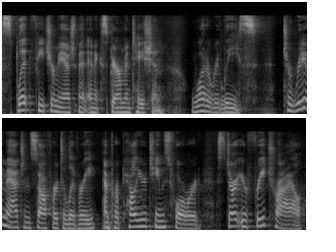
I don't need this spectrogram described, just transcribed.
Split feature management and experimentation. What a release! To reimagine software delivery and propel your teams forward, start your free trial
